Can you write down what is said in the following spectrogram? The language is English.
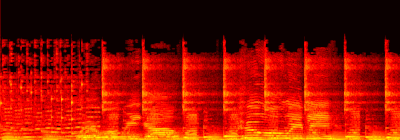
Where will we go? Who will we be?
